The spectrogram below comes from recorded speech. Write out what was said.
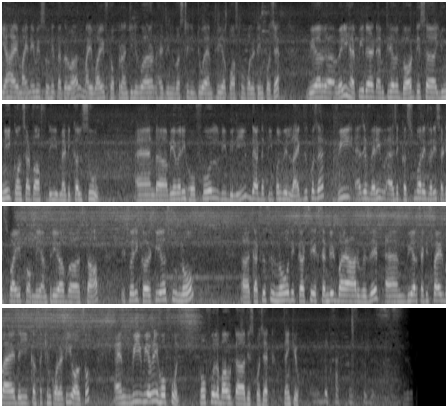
Yeah, hi, my name is Sohit Aggarwal. My wife, Dr. Anjali War, has invested into M3M Cosmopolitan project. We are uh, very happy that M3 have brought this uh, unique concept of the medical suit. And uh, we are very hopeful. We believe that the people will like this project. We, as a very as a customer, is very satisfied from the M3 of uh, staff. It's very courteous to know uh, courteous to know the courtesy extended by our visit and we are satisfied by the construction quality also and we, we are very hopeful hopeful about uh, this project thank you big success to this.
